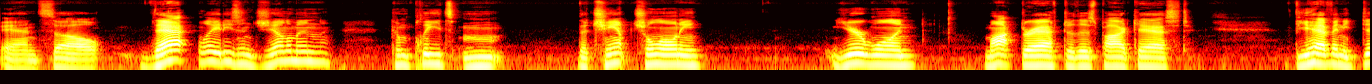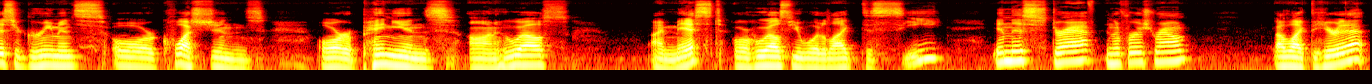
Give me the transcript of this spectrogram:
And so that, ladies and gentlemen, completes the Champ Chaloni year one mock draft of this podcast. If you have any disagreements or questions or opinions on who else I missed or who else you would like to see in this draft in the first round, I'd like to hear that.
